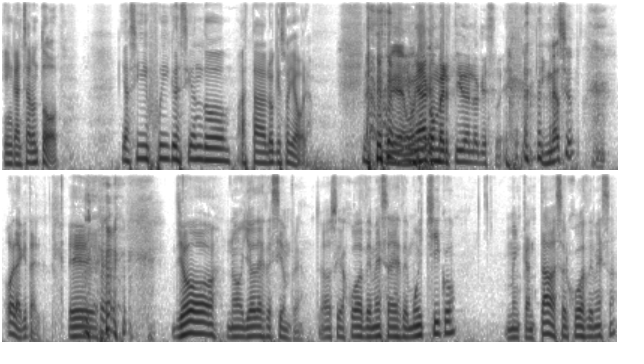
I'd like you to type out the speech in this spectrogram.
y engancharon todo. Y así fui creciendo hasta lo que soy ahora. Muy bien, muy me ha convertido en lo que soy. Ignacio. Hola, ¿qué tal? Eh, yo, no, yo desde siempre. Yo hacía juegos de mesa desde muy chico. Me encantaba hacer juegos de mesa.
